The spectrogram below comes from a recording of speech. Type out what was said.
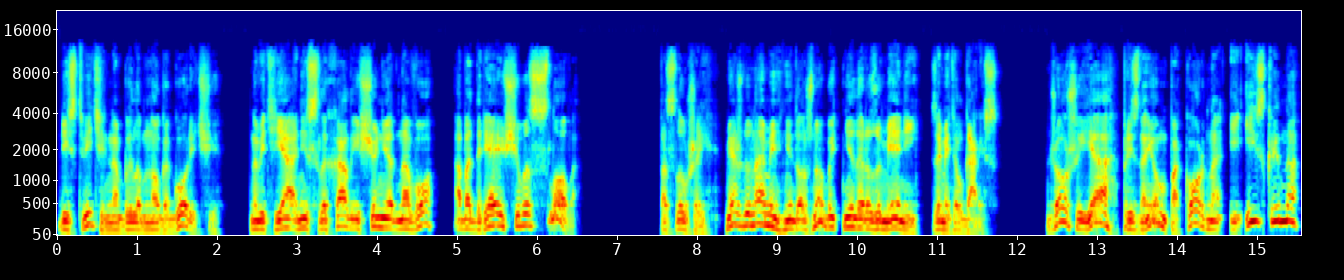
действительно было много горечи, но ведь я не слыхал еще ни одного ободряющего слова. «Послушай, между нами не должно быть недоразумений», — заметил Гаррис. «Джордж и я признаем покорно и искренно,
